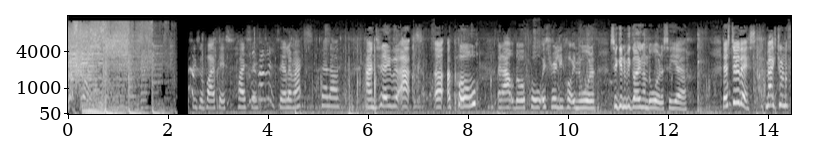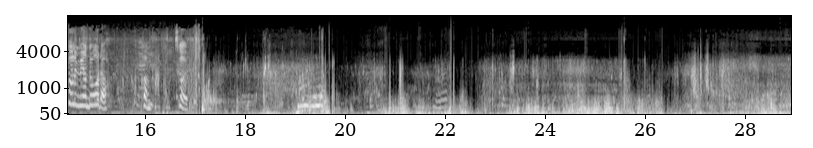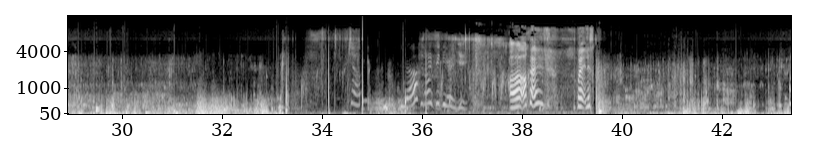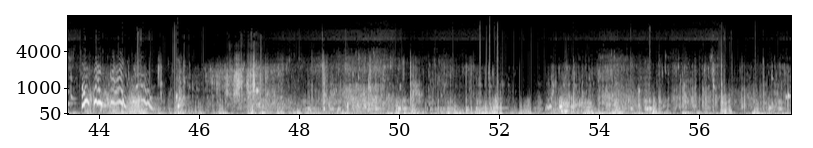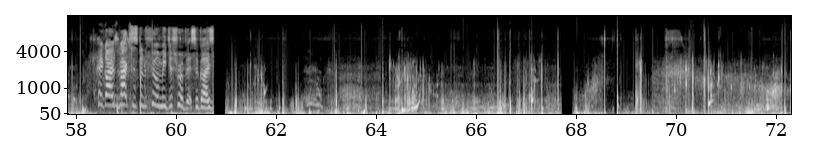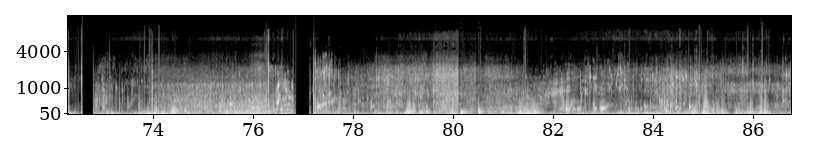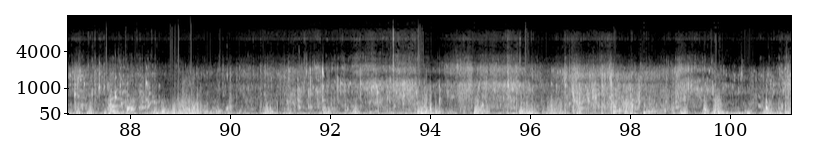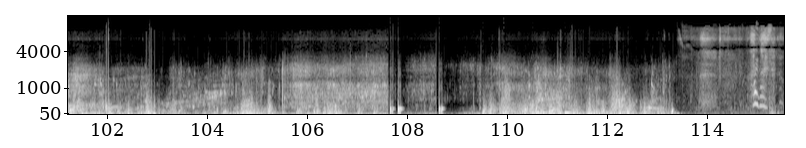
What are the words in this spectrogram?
Let's go. Six five. Hi, say, say hello, Max. Hello. And today we're at uh, a pool, an outdoor pool. It's really hot in the water, so we're going to be going underwater. water. So yeah, let's do this. Max, do you want to follow me underwater? water? Okay. Come, let's go. Can I video you? Uh, okay. Wait, let's. Hey guys, Max is gonna film me just for a bit, so guys. Guys.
